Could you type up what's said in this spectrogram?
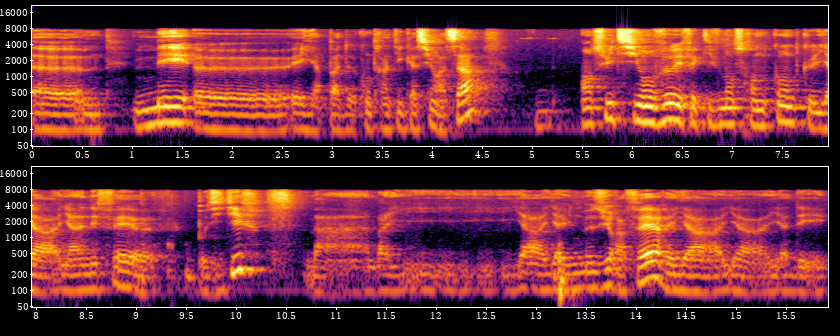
euh, mais il n'y a pas de contre-indication à ça. Ensuite, si on veut effectivement se rendre compte qu'il y, y, a un effet positif, bah, bah, il y, a, une mesure à faire et il y a, des,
